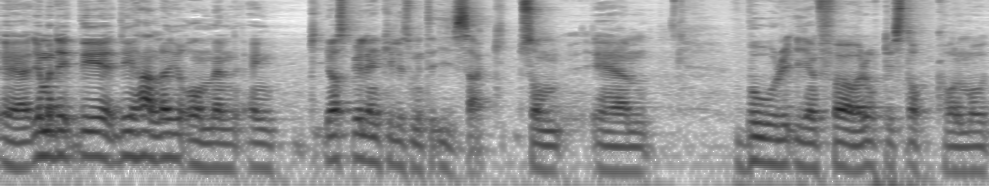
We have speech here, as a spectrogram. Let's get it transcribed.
eh, ja men det, det, det handlar ju om en, en... Jag spelar en kille som heter Isak. Som eh, bor i en förort i Stockholm och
